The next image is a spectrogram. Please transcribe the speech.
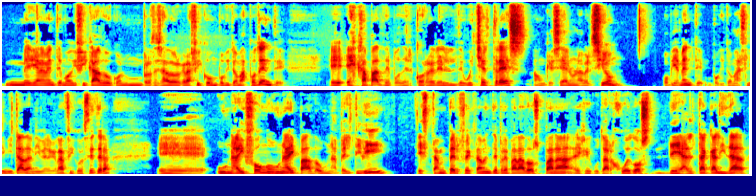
medianamente modificado con un procesador gráfico un poquito más potente, eh, es capaz de poder correr el The Witcher 3, aunque sea en una versión, obviamente, un poquito más limitada a nivel gráfico, etc. Eh, un iPhone o un iPad o un Apple TV están perfectamente preparados para ejecutar juegos de alta calidad.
